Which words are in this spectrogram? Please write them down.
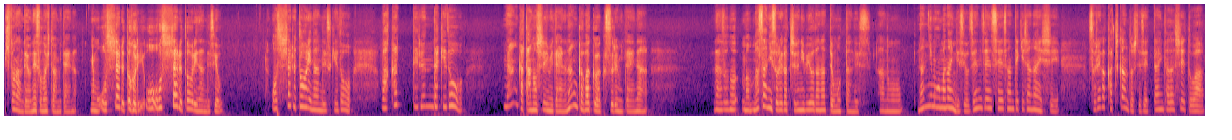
人なんだよねその人はみたいなでもおっしゃる通りおっしゃる通りなんですよおっしゃる通りなんですけど分かっててるんだけどなんか楽しいみたいななんかワクワクするみたいな謎の、ままさにそれが中二病だなって思ったんです。あの何にも生まないんですよ。全然生産的じゃないしそれが価値観として絶対に正しいとは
